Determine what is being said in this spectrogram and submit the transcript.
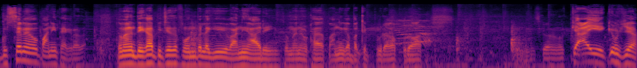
गुस्से में वो पानी फेंक रहा था। तो मैंने देखा पीछे से फ़ोन पे लगी वानी आ रही तो मैंने उठाया पानी का बकेट पूरा का पूरा। उसके बाद क्या ये? क्यों किया?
